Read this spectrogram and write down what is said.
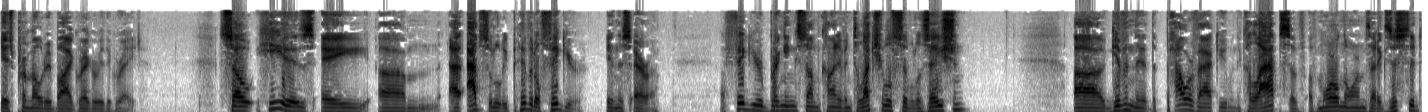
is promoted by Gregory the Great. So he is a, um, a absolutely pivotal figure in this era, a figure bringing some kind of intellectual civilization. Uh, given the, the power vacuum and the collapse of, of moral norms that existed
